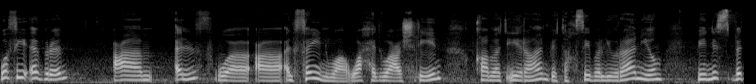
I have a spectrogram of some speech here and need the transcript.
وفي إبريل عام 2021 قامت إيران بتخصيب اليورانيوم بنسبة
